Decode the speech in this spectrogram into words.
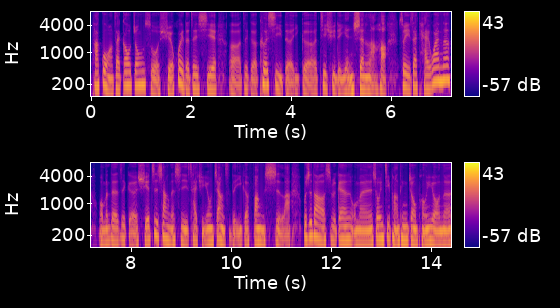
他过往在高中所学会的这些呃这个科系的一个。呃，继续的延伸了哈，所以在台湾呢，我们的这个学制上呢是采取用这样子的一个方式啦，不知道是不是跟我们收音机旁听众朋友呢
